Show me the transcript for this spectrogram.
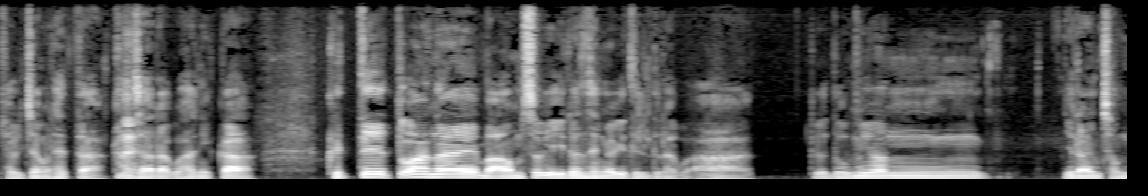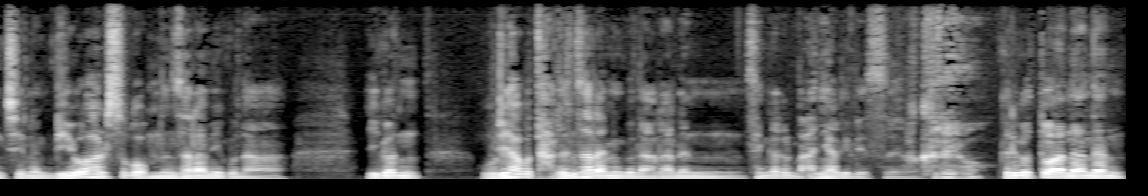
결정을 했다 네. 가자라고 네. 하니까 그때 또 하나의 마음속에 이런 생각이 들더라고. 아, 그 노무현이라는 정치는 미워할 수가 없는 사람이구나. 이건 우리하고 다른 사람이구나라는 생각을 많이 하게 됐어요. 아, 그래요? 그리고 또 하나는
